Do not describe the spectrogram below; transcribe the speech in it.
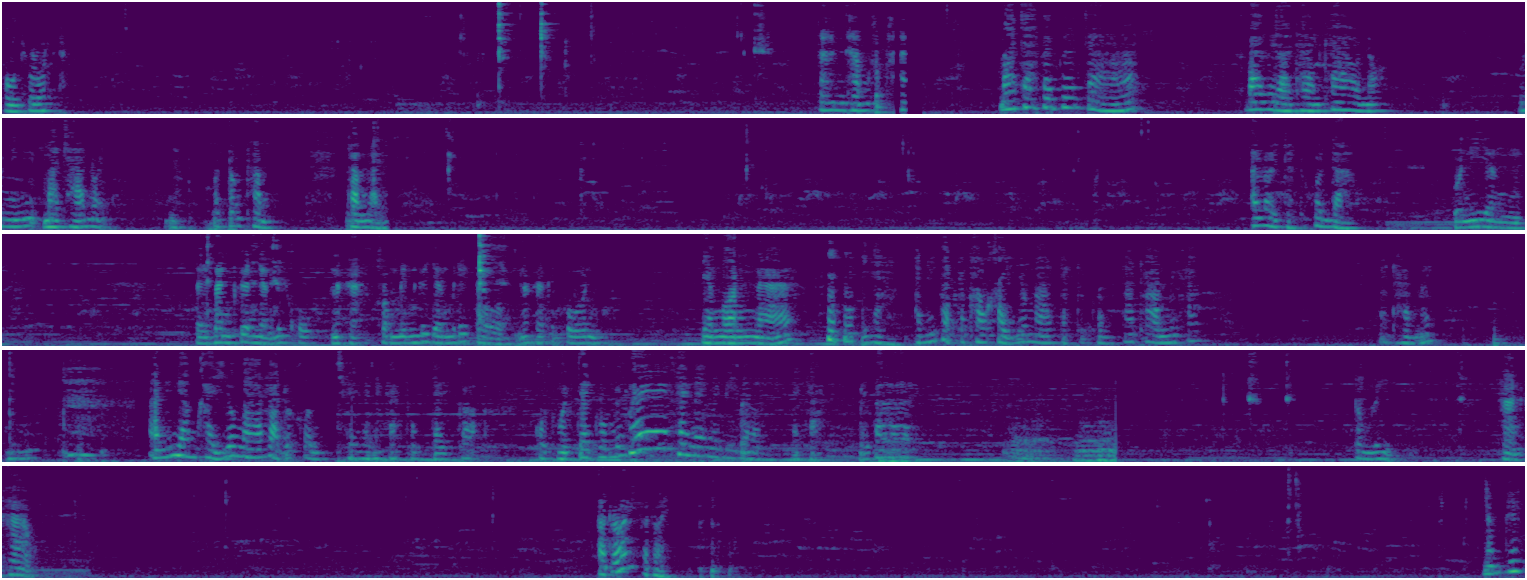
ผงชูรสการทำกับข้าวมาจ้าเพื่อนๆจ๋าได้เวลาทานข้าวเนาะวันนี้มาช้าหน่อยนะมันต้องทำทำหลายอร่อยจ้ะทุกคนจ้าว วันนี้ยัง ไปบ้านเพื่อนยังไม่ครบนะคะ คอมเมนต์ก็ยังไม่ได้ตอบนะคะ ทุกคนอย่างอนนะอย่างอันนี้ผัดกะเพราไข่เยี่ยวมาจากทุกคนน่าทานไหมคะน่าทานไหมอันนี้ยำไข่เยี่ยวมาค่ะ ทุกคนเชิญนะคะ ถูกใจก็กดหัวใจดวงเล็กๆให้แม่ ทานข้าว อร่อย อร่อยน้ำพริก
